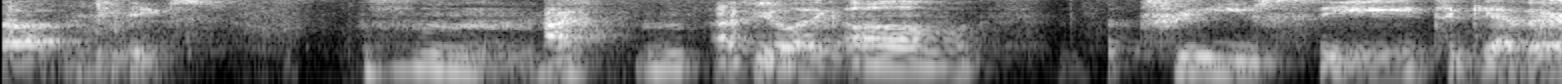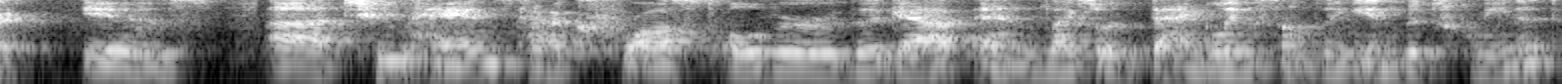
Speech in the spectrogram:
Uh, the eight. I, I feel like um, the tree you see together is uh, two hands kind of crossed over the gap and like sort of dangling something in between it.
